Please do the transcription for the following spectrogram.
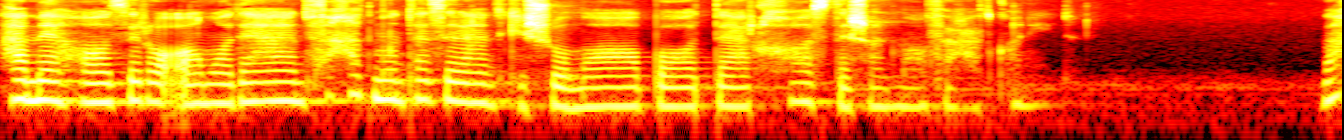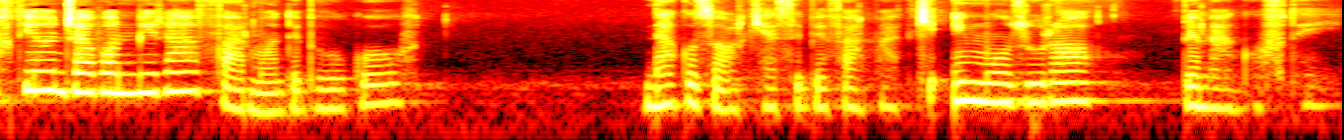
همه حاضر و آمادهاند فقط منتظرند که شما با درخواستشان موافقت کنید. وقتی آن جوان می‌رفت فرمانده به او گفت نگذار کسی بفهمد که این موضوع را به من گفته ای.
